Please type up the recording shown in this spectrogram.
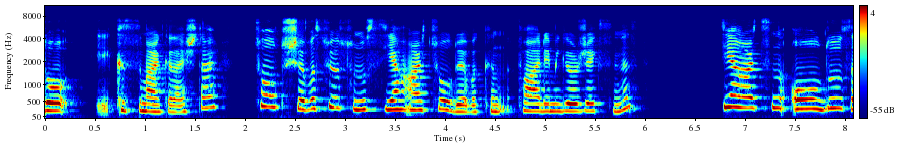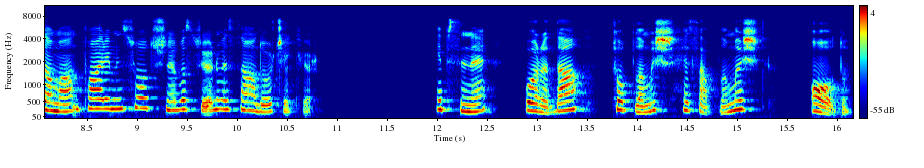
do, kısım arkadaşlar. Sol tuşa basıyorsunuz. Siyah artı oluyor. Bakın faremi göreceksiniz. Siyah artının olduğu zaman faremin sol tuşuna basıyorum ve sağa doğru çekiyorum. Hepsini bu arada toplamış, hesaplamış oldu.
